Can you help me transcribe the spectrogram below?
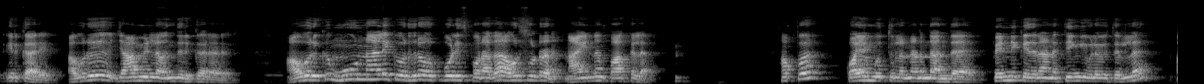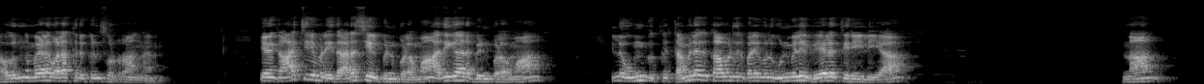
இருக்காரு. அவரு ஜாமீனில் வந்து இருக்கிறாரு அவருக்கு மூணு நாளைக்கு ஒரு தடவை போலீஸ் போறாதா? அவர் சொல்றாரு. நான் இன்னும் பார்க்கல. அப்போ கோயம்புத்தூர்ல நடந்த அந்த பெண்ணுக்கு எதிரான தீங்கு விளைவித்தரில் அவங்க மேலே வழக்கு இருக்குன்னு சொல்றாங்க. எனக்கு ஆச்சரியம் இல்லை. இது அரசியல் பின்புலமா? அதிகார பின்புலமா? இல்லை உங்களுக்கு தமிழக காவல்துறை பணிகளுக்கு உண்மையிலே வேலை தெரியலையா? நான்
